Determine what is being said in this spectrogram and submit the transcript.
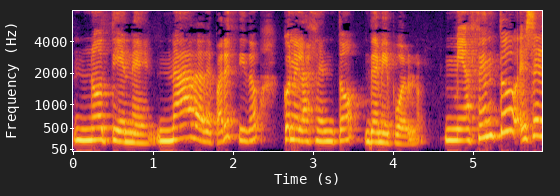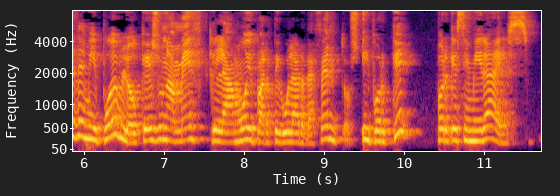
no tiene nada de parecido con el acento de mi pueblo. Mi acento es el de mi pueblo, que es una mezcla muy particular de acentos. ¿Y por qué? Porque si miráis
